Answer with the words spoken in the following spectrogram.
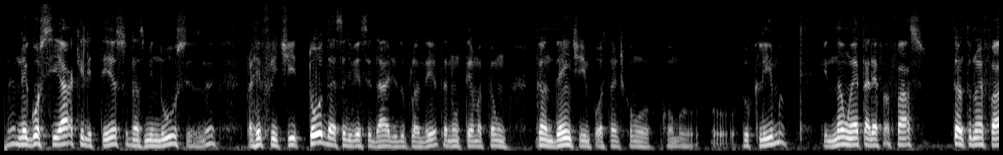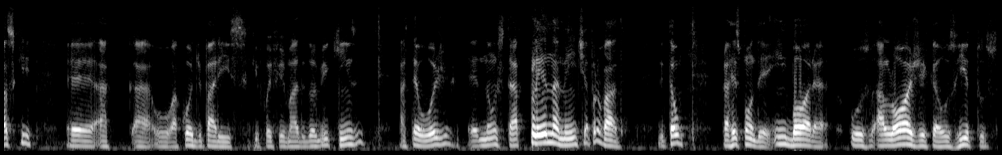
né, negociar aquele texto nas minúcias, né, para refletir toda essa diversidade do planeta num tema tão candente e importante como, como o do clima, que não é tarefa fácil, tanto não é fácil que é, a, a, o Acordo de Paris, que foi firmado em 2015, até hoje é, não está plenamente aprovado. Então, para responder, embora os, a lógica, os ritos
